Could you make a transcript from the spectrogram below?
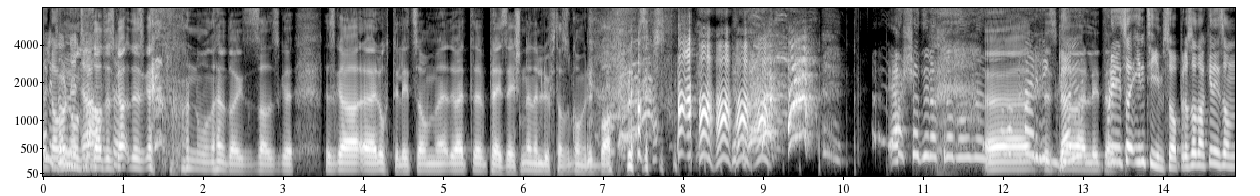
Det var Det var sånn noen som sa at det skal, det skal det var Noen her om dagen som sa det skal, det skal eh, lukte litt som eh, Du vet eh, PlayStation, denne lufta som kommer ut bak PlayStation. Jeg skjønner akkurat hva du mener. Eh, litt Fordi så Intimsåper og sånn, har ikke de sånn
